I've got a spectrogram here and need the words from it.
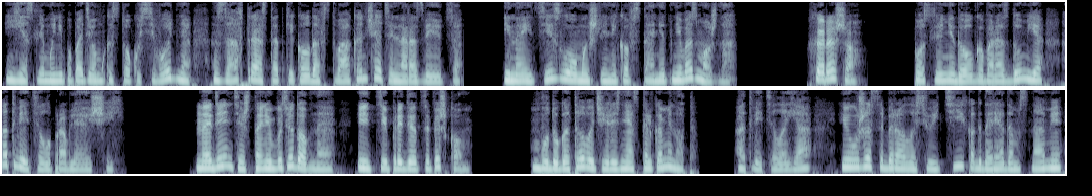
Если мы не попадем к истоку сегодня, завтра остатки колдовства окончательно развеются, и найти злоумышленников станет невозможно. Хорошо. После недолгого раздумья ответил управляющий. Наденьте что-нибудь удобное, идти придется пешком. Буду готова через несколько минут, ответила я и уже собиралась уйти, когда рядом с нами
